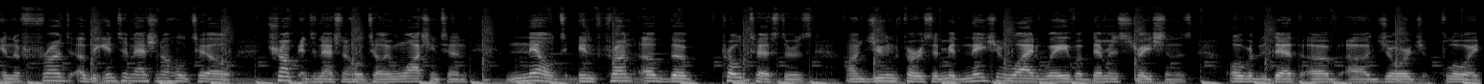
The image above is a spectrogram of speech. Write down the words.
in the front of the international hotel trump international hotel in washington knelt in front of the protesters on June 1st amid nationwide wave of demonstrations over the death of uh, George Floyd.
